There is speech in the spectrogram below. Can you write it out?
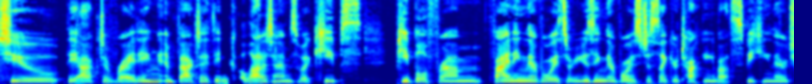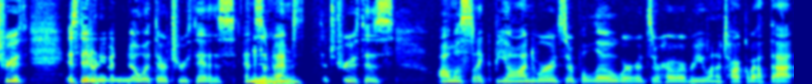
to the act of writing. In fact, I think a lot of times what keeps people from finding their voice or using their voice, just like you're talking about speaking their truth, is they don't even know what their truth is. And mm-hmm. sometimes the truth is almost like beyond words or below words or however you want to talk about that.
